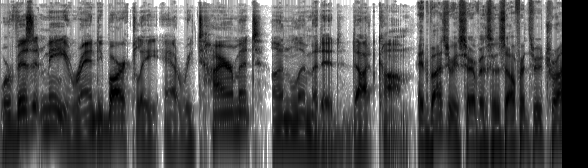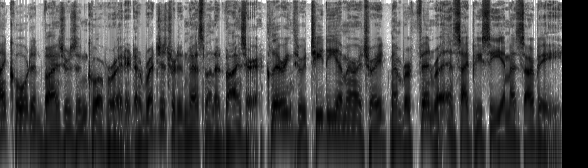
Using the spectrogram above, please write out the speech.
Or visit me, Randy Barkley, at retirementunlimited.com. Advisory services offered through Tricord Advisors Incorporated, a registered investment advisor, clearing through TD Ameritrade member FINRA SIPC MSRB.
